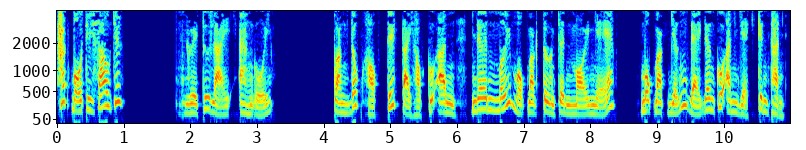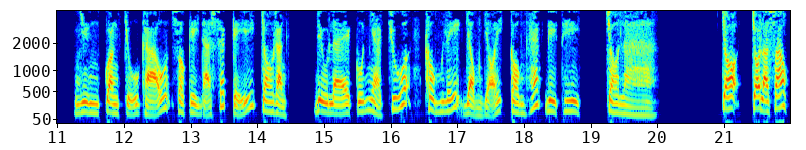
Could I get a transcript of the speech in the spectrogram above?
Hát bội thì sao chứ? Người thư lại an ủi. Quan đốc học tiết tài học của anh nên mới một mặt tường trình mọi nhẽ, một mặt dẫn đệ đơn của anh về kinh thành. Nhưng quan chủ khảo sau khi đã xét kỹ cho rằng điều lệ của nhà chúa không lấy dòng dõi con hát đi thi, cho là... Cho, cho là sao?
